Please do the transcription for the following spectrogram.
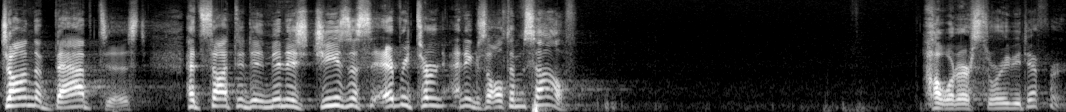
John the Baptist had sought to diminish Jesus at every turn and exalt himself? How would our story be different?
